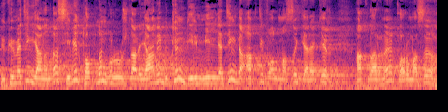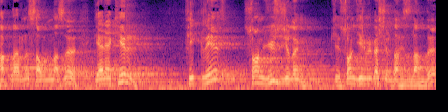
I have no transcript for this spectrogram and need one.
Hükümetin yanında sivil toplum kuruluşları yani bütün bir milletin de aktif olması gerekir. Haklarını koruması, haklarını savunması gerekir. Fikri son 100 ki son 25 yılda hızlandı.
